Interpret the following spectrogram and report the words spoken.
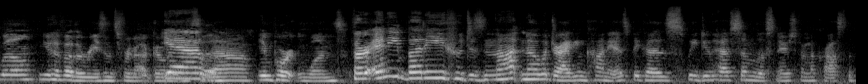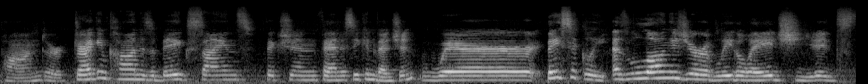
Well, you have other reasons for not going. Yeah, so well. important ones. For anybody who does not know what Dragon Con is, because we do have some listeners from across the pond, or Dragon Con is a big science fiction fantasy convention where basically, as long as you're of legal age, it's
